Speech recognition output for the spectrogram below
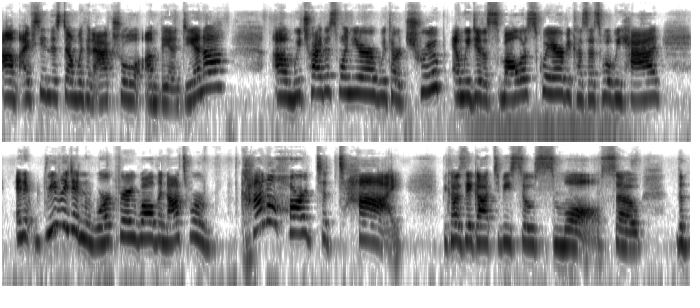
Um, I've seen this done with an actual um, bandana. Um, we tried this one year with our troop and we did a smaller square because that's what we had. And it really didn't work very well. The knots were kind of hard to tie because they got to be so small. So the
